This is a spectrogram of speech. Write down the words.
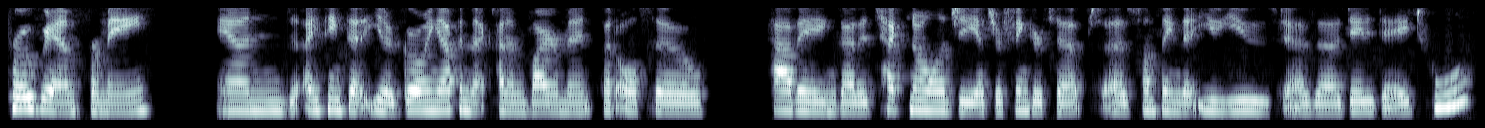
program for me. And I think that you know, growing up in that kind of environment, but also having got a technology at your fingertips as something that you used as a day to day tool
